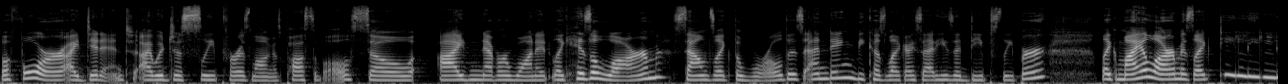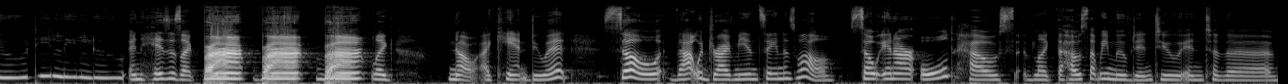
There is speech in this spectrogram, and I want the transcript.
before I didn't. I would just sleep for as long as possible. So I never wanted, like, his alarm sounds like the world is ending because, like I said, he's a deep sleeper. Like, my alarm is like, dee loo, dee loo, and his is like, bah, bah, bah. like, no, I can't do it. So that would drive me insane as well. So in our old house, like the house that we moved into, into the,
